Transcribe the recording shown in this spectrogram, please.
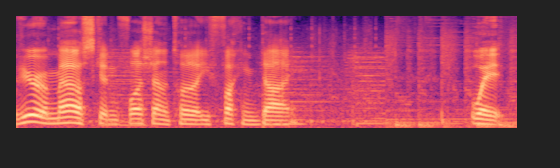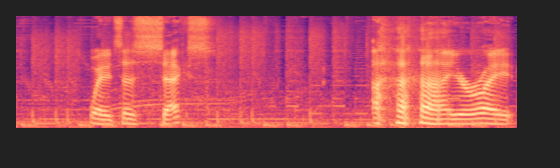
If you're a mouse getting flushed down the toilet, you fucking die. Wait. Wait, it says sex? You're right.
